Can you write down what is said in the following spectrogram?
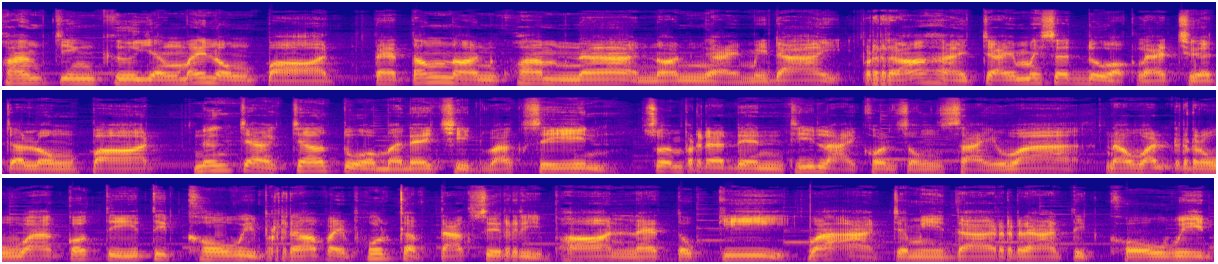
ความจริงคือยังไม่ลงปอด แต่ต้องนอนคว่ำหน้านอนหงายไม่ได้ เพราะหายใจไม่สะดวกและเชื้อจะลงปอด เนื่องจากเจ้าตัวมาได้ฉีดวัคซีน ส่วนประเด็นที่หลายคนสงสัยว่า นวัดรู้ว่าโกตีติดโควิดเพราะไปพูดกับตั๊กสิริพรและตุกกี้ ว่าอาจจะมีดาราติดโควิด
